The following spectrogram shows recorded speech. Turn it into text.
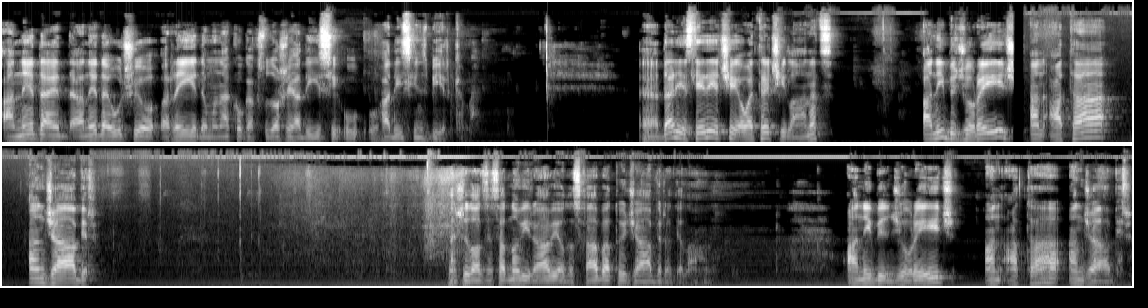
a ne da je, a ne da je učio redom onako kako su došli hadisi u, u hadijskim zbirkama. E, dalje sljedeći ovaj treći lanac. An ibi Đurejđ, an ata, an džabir. Znači, dolaze sad novi ravi od ashaba, to je džabir radi Allahom. An ibn Đurejđ, an ata, an džabir.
